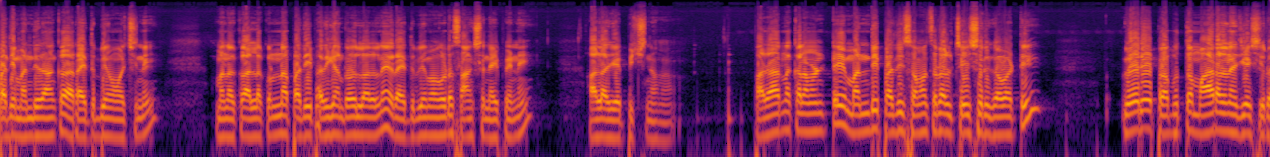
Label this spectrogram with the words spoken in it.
పది మంది దాకా రైతు బీమా వచ్చినాయి. మనకు వాళ్ళకున్న పది పదిహేను రోజులలోనే రైతు బీమా కూడా శాంక్షన్ అయిపోయినాయి. అలా చేయించినాము ప్రధాన కాలం అంటే మంది పది సంవత్సరాలు చేసిరు కాబట్టి వేరే ప్రభుత్వం మారాలని చేసిరు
